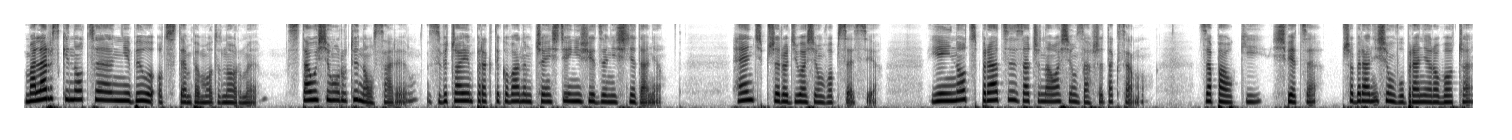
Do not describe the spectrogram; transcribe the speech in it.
Malarskie noce nie były odstępem od normy. Stały się rutyną Sary, zwyczajem praktykowanym częściej niż jedzenie śniadania. Chęć przerodziła się w obsesję. Jej noc pracy zaczynała się zawsze tak samo. Zapałki, świece, przebranie się w ubrania robocze,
